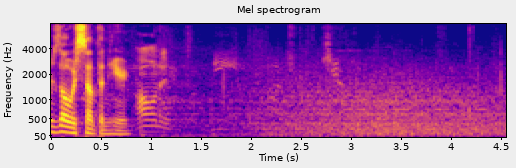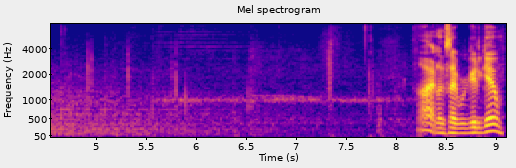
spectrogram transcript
There's always something here. Alright, looks like we're good to go.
